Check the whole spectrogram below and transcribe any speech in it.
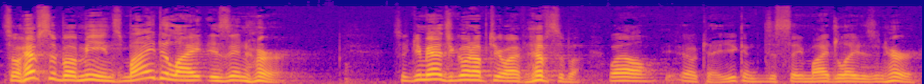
So Hephzibah means, my delight is in her. So can you imagine going up to your wife, Hephzibah? Well, okay, you can just say, my delight is in her.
